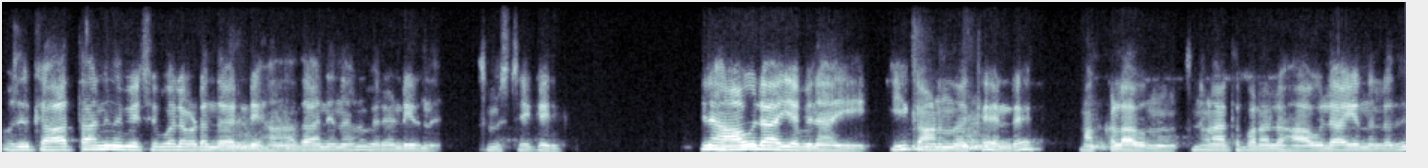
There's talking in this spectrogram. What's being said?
അപ്പോൾ ശരിക്കും ഹാത്താൻ എന്ന് ഉപയോഗിച്ചതുപോലെ അവിടെ എന്താ വരേണ്ടത് ഹാദാൻ എന്നാണ് വരേണ്ടിയിരുന്നത്. മിസ്റ്റേക്ക് ആയിരിക്കും. പിന്നെ ഹാവുലായി അഭിനായി ഈ കാണുന്നതൊക്കെ എന്റെ മക്കളാകുന്നു നമ്മൾ നേരത്തെ പറഞ്ഞല്ലോ ഹാവുലായി എന്നുള്ളത്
